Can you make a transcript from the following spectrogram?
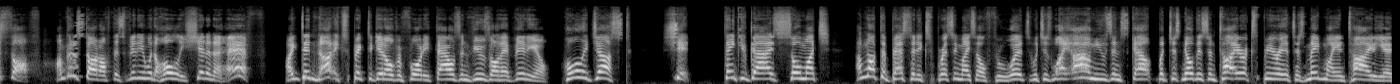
First off, I'm gonna start off this video with a holy shit and a half. I did not expect to get over 40,000 views on that video. Holy just. Shit. Thank you guys so much. I'm not the best at expressing myself through words, which is why I'm using Scout, but just know this entire experience has made my entire year.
